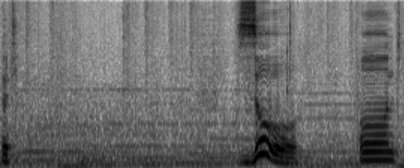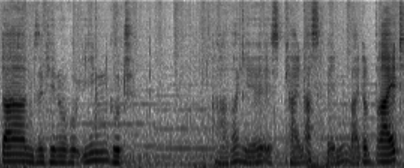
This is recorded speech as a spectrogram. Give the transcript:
Gut. So. Und dann sind hier nur Ruinen. Gut. Aber hier ist kein Askwin. Weit und breit.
